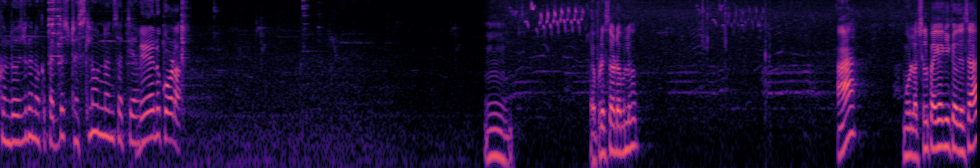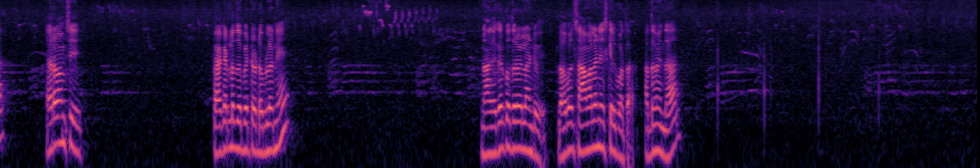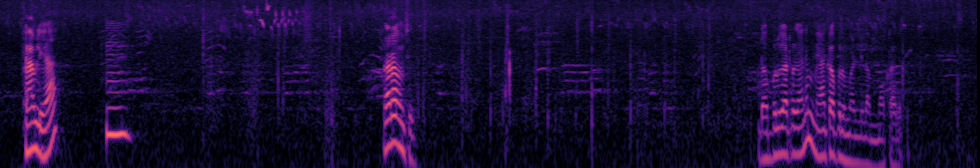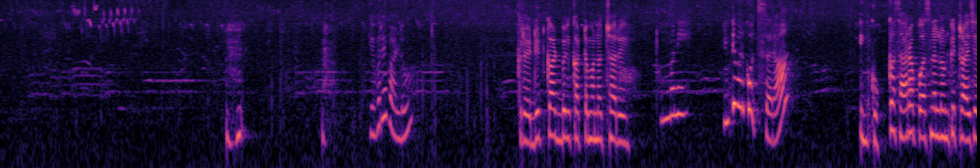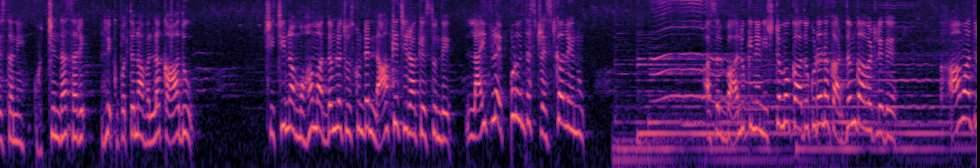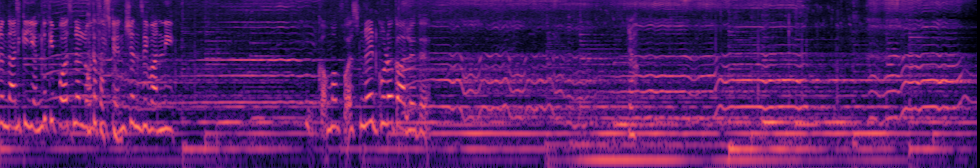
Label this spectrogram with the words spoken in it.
కొన్ని రోజులుగా నేను ఒక పెద్ద స్ట్రెస్లో ఉన్నాను సత్య. నేను కూడా. ఎప్పుడు ఇస్తావు డబ్బులు? మూడు లక్షలు పైగా గీకో తెలుసా? ఎరా వంశీ? ప్యాకెట్లో పెట్టావు డబ్బులని నా దగ్గర కుదరవు ఇలాంటివి. లోపల సామాన్లని వేసుకెళ్ళిపోతా అర్థమైందా? ఫ్యామిలీయా? రా వంశీ? డబ్బులు కట్టరు కానీ మేకప్లు మళ్ళీ ఇలా మోకాలకి ఎవరే వాళ్ళు? క్రెడిట్ కార్డ్ బిల్ కట్టమని వచ్చారే. అమ్మని ఇంటి వరకు వచ్చారా? ఇంకొక్కసారి ఆ పర్సనల్ లోన్కి ట్రై చేస్తానే. వచ్చిందా సరే లేకపోతే నా వల్ల కాదు. చిచి నా మొహం అద్దంలో చూసుకుంటే నాకే చిరాకేస్తుంది. లైఫ్లో ఎప్పుడు ఇంత స్ట్రెస్డ్గా లేను. అసలు బాలుకి నేను ఇష్టమో కాదో కూడా నాకు అర్థం కావట్లేదే. ఆ మాత్రం దానికి ఎందుకు పర్సనల్ లోన్స్ టెన్షన్స్ ఇవన్నీ? ఇంకా మా ఫస్ట్ నైట్ కూడా కాలేదే.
